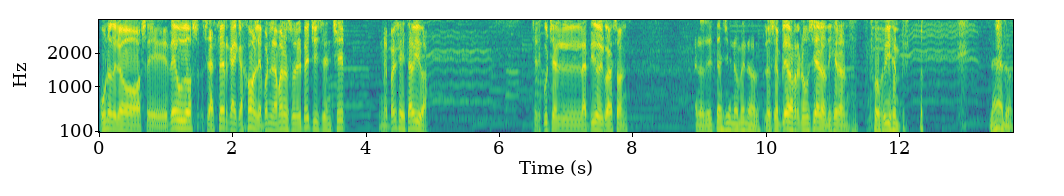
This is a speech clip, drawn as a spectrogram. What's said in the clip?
Uno de los eh, deudos se acerca al cajón, le pone la mano sobre el pecho y dicen, che, me parece que está viva. Se le escucha el latido del corazón. A los detalles no menor. Los empleados renunciaron, dijeron, todo bien, pero Claro.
